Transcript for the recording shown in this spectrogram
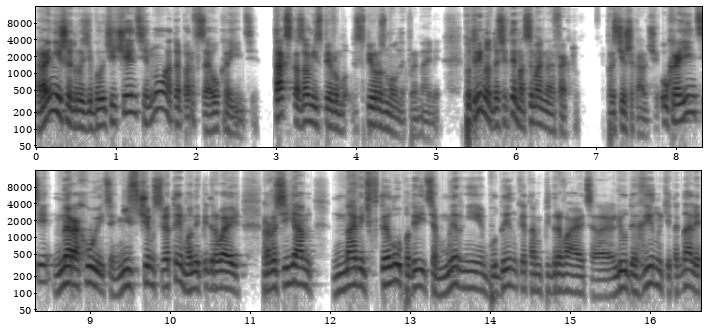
Раніше, друзі, були чеченці, ну а тепер все українці. Так сказав мій спів... співрозмовник. Принаймні, потрібно досягти максимального ефекту. Простіше кажучи, українці не рахуються ні з чим святим. Вони підривають росіян навіть в тилу. Подивіться, мирні будинки там підриваються, люди гинуть і так далі.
